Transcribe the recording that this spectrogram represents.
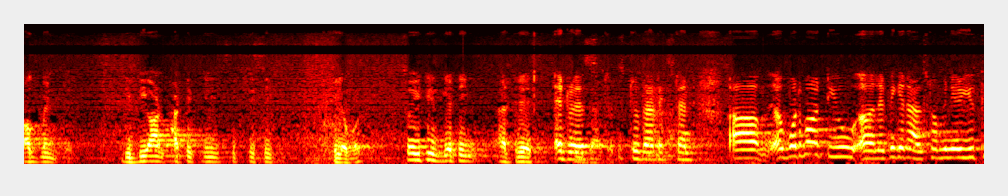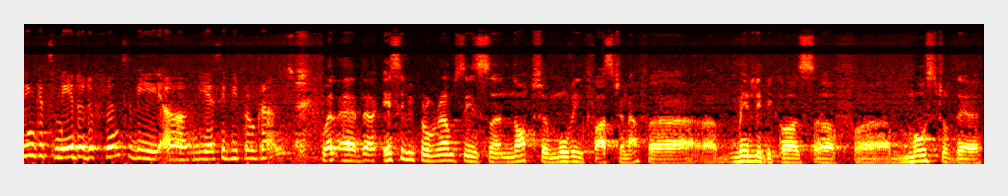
augmented, the beyond 33, 66 kilovolt. So it is getting addressed. to that addressed to that extent. Uh, uh, what about you? Uh, let me get Alstom in here. You think it's made a difference, the, uh, the SEB programs? Well, uh, the ACB programs is uh, not uh, moving fast enough, uh, uh, mainly because of uh, most of the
